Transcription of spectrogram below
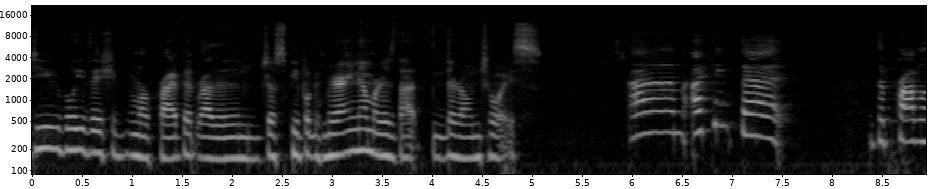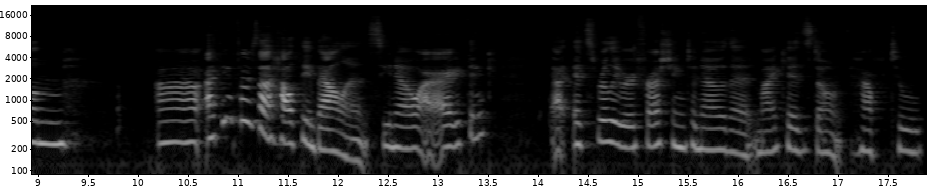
Do you believe they should be more private rather than just people comparing them or is that their own choice? Um, I think that the problem, uh, I think there's a healthy balance. You know, I, I think it's really refreshing to know that my kids don't have to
